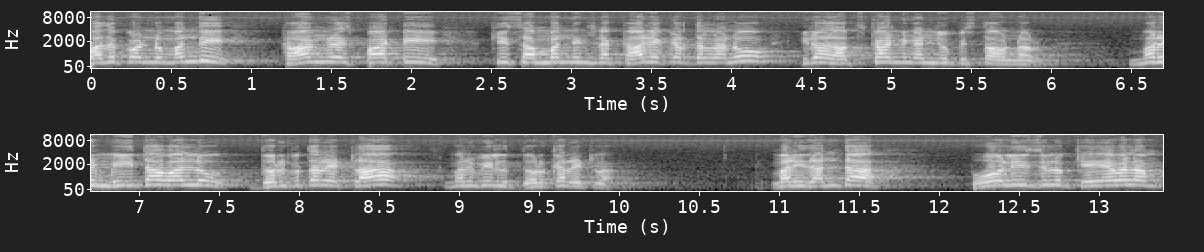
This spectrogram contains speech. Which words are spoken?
పదకొండు మంది కాంగ్రెస్ పార్టీకి సంబంధించిన కార్యకర్తలను ఈరోజు అబ్స్కాండింగ్ అని చూపిస్తా ఉన్నారు. మరి మిగతా వాళ్ళు దొరుకుతారు ఎట్లా? మరి వీళ్ళు దొరకరు ఎట్లా? మరి ఇదంతా పోలీసులు కేవలం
